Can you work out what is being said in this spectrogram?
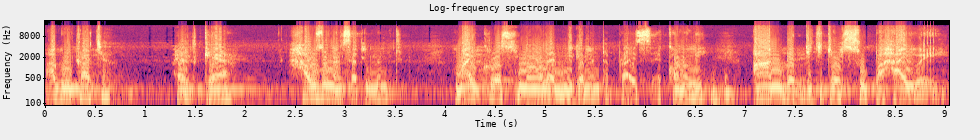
agriculture, healthcare, housing and settlement, micro, small and medium enterprise economy, and the digital superhighway,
